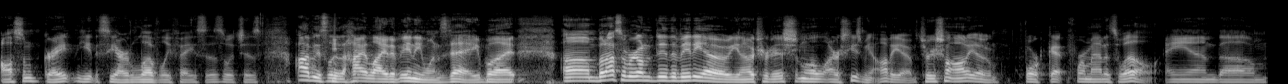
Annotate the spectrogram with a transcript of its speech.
awesome, great. You get to see our lovely faces, which is obviously the highlight of anyone's day. But, um, but also we're going to do the video, you know, traditional, or excuse me, audio, traditional audio format as well. And, um,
